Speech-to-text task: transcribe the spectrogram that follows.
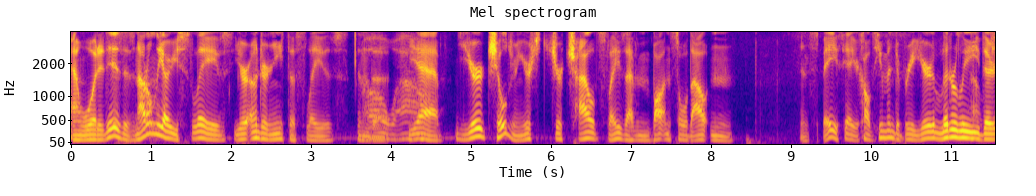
And what it is is not only are you slaves, you're underneath the slaves. In the, Oh, wow. Yeah, you're children. You're your child slaves have been bought and sold out in in space. Yeah, you're called human debris. You're literally there.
